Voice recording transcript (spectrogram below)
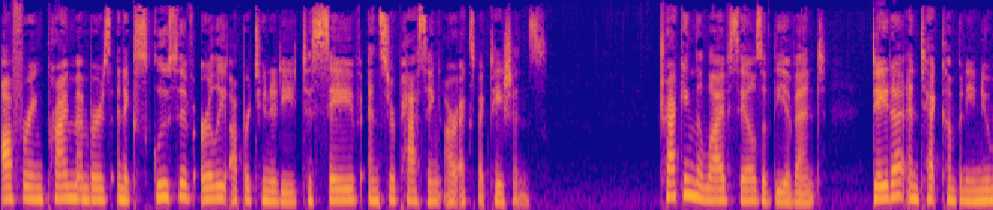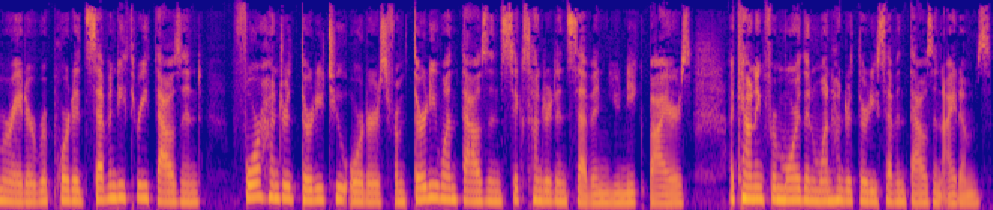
offering Prime members an exclusive early opportunity to save and surpassing our expectations. Tracking the live sales of the event, data and tech company Numerator reported 73,432 orders from 31,607 unique buyers, accounting for more than 137,000 items.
